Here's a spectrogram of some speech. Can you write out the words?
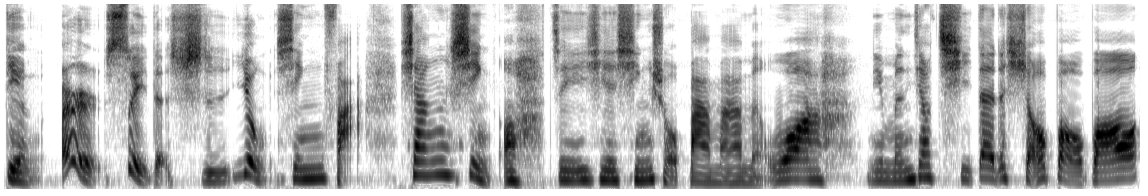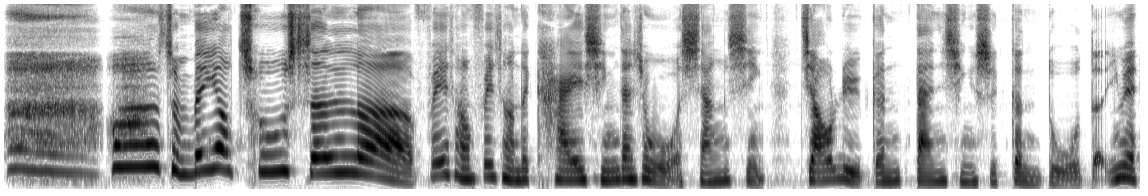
点二岁的实用心法，相信哇、哦，这一些新手爸妈们哇，你们要期待的小宝宝。哇，准备要出生了，非常非常的开心。但是我相信焦虑跟担心是更多的，因为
